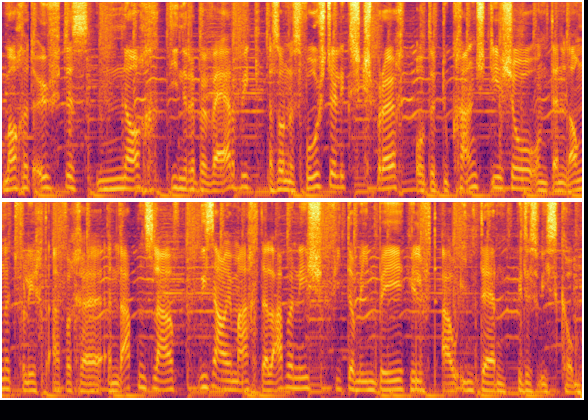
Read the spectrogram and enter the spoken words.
machen öfters nach deiner Bewerbung so ein Vorstellungsgespräch oder du kennst die schon und dann langt vielleicht einfach äh, ein Lebenslauf. Wie es auch im echten Leben ist, Vitamin B hilft auch intern bei der Swisscom.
